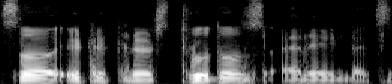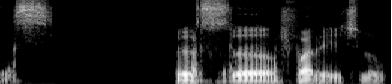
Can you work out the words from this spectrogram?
So it iterates through those array indexes this uh, for each loop.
